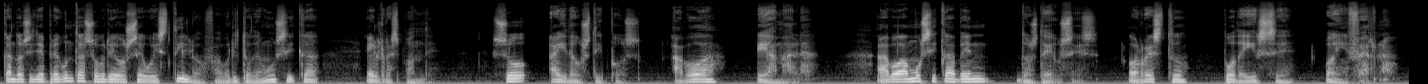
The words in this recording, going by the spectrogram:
Cando se lle pregunta sobre o seu estilo favorito de música, el responde Só hai dous tipos, a boa e a mala. A boa música ven dos deuses. O resto pode irse ao inferno.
